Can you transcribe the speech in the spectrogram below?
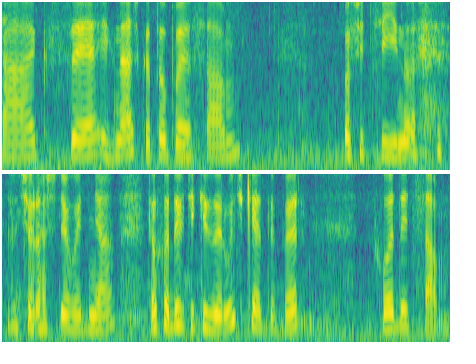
Так, все, Ігнашка топає сам. Офіційно з вчорашнього дня. То ходив тільки за ручки, а тепер ходить сам.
